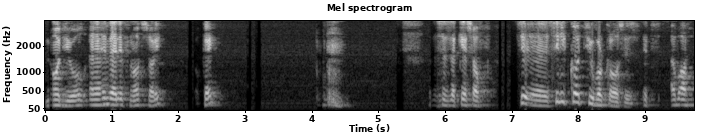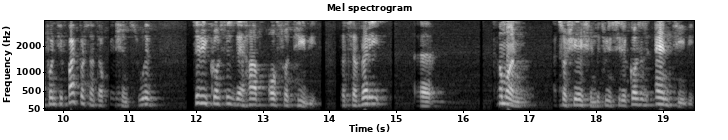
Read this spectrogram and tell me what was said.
nodule, uh, in the lymph node, sorry. Okay. this is a case of uh, silicotuberculosis. It's about 25% of patients with silicosis, they have also TB. So it's a very uh, common association between silicosis and TB.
